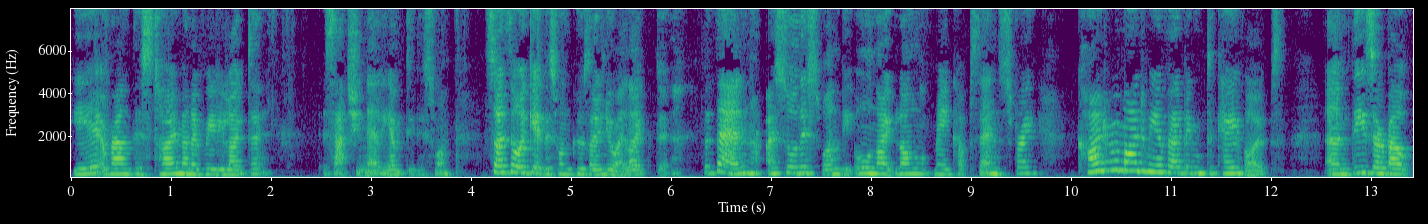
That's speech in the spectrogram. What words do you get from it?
year around this time and I really liked it. It's actually nearly empty this one. So I thought I'd get this one because I knew I liked it. But then I saw this one, the All Night Long Makeup Setting Spray. Kind of reminded me of Urban Decay vibes. Um, these are about,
